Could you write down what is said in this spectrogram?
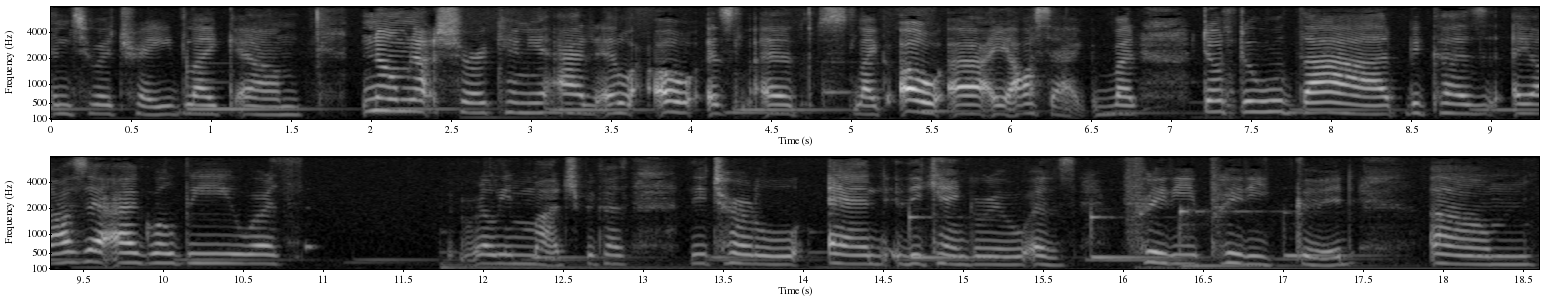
into a trade like um no i'm not sure. Can you add oh it's it's like oh uh, egg. But don't do that because a Aussie egg will be worth really much because the turtle and the kangaroo is pretty pretty good. Um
